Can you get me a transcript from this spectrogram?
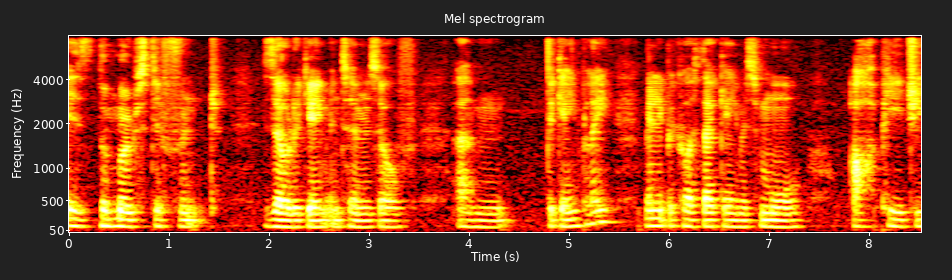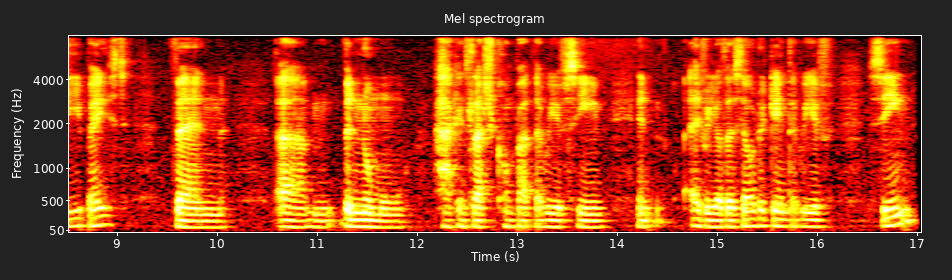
is the most different Zelda game in terms of um, the gameplay, mainly because that game is more RPG based than um, the normal hack and slash combat that we have seen in every other Zelda game that we have seen,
